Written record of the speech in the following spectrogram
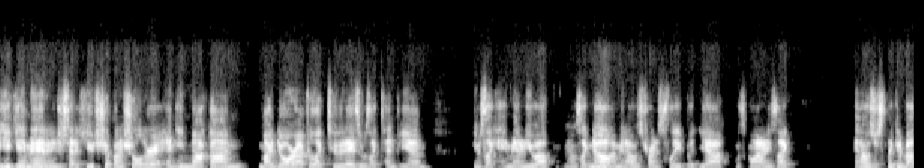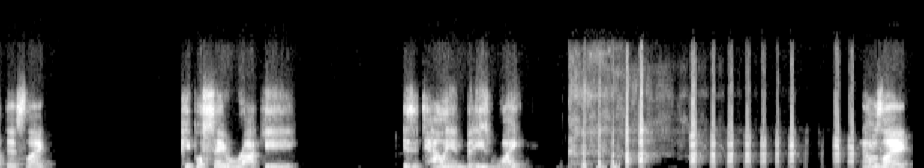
he came in and he just had a huge chip on his shoulder and he knocked on my door after like two days. It was like 10 p.m. He was like, hey, man, are you up? And I was like, no, I mean, I was trying to sleep, but yeah, what's going on? He's like, and I was just thinking about this like, people say Rocky is Italian, but he's white. And I was like,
